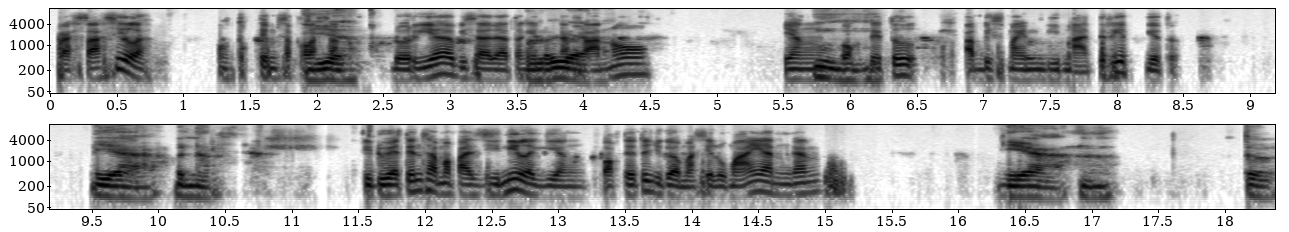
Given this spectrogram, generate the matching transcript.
prestasi lah untuk tim sekelas iya. Doria bisa datengin Doria. Casano yang hmm. waktu itu abis main di Madrid gitu. Iya, benar. Diduetin sama Pazini lagi yang waktu itu juga masih lumayan kan. Iya, tuh.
